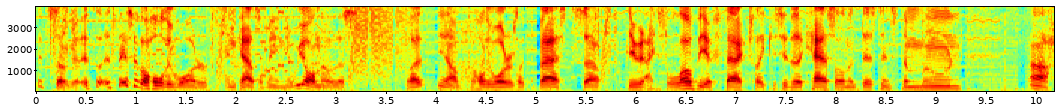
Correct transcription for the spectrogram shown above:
It's so good. It's, it's basically the holy water in Castlevania. We all know this. But, you know, the Holy Water is like the best, so... Dude, I just love the effect. Like, you see the castle in the distance, the moon. Ah.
